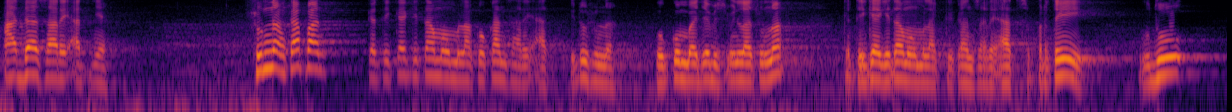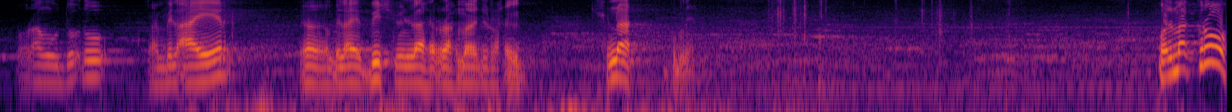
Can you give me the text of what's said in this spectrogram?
ada syariatnya. Sunnah kapan? Ketika kita mau melakukan syariat itu sunnah. Hukum baca Bismillah sunnah ketika kita mau melakukan syariat seperti wudhu. Orang wudhu tuh ambil air, ambil air Bismillahirrahmanirrahim. Sunnah hukumnya. Wal makruh.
